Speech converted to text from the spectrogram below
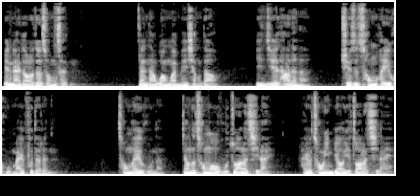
便来到了这重城，但他万万没想到，迎接他的呢。却是崇黑虎埋伏的人。崇黑虎呢，将这崇侯虎抓了起来，还有崇应彪也抓了起来。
